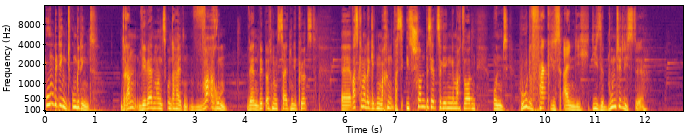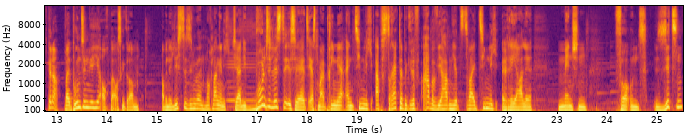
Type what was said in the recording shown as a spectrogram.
unbedingt, unbedingt dran. Wir werden uns unterhalten. Warum werden BIP-Öffnungszeiten gekürzt? Äh, was kann man dagegen machen? Was ist schon bis jetzt dagegen gemacht worden? Und who the fuck ist eigentlich diese bunte Liste? Genau. Weil bunt sind wir hier auch bei ausgegraben. Aber eine Liste sind wir noch lange nicht. Tja, die bunte Liste ist ja jetzt erstmal primär ein ziemlich abstrakter Begriff, aber wir haben jetzt zwei ziemlich reale Menschen vor uns sitzen,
